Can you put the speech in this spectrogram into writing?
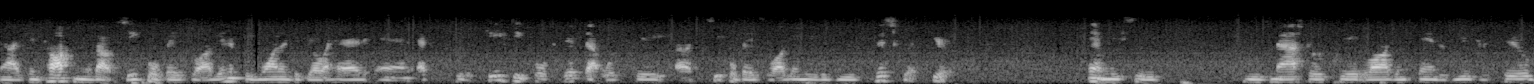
Now, I've been talking about SQL-based login. If we wanted to go ahead and execute the T-SQL script that would create a SQL-based login, we would use this script here. And we see use master create login standard user 2.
